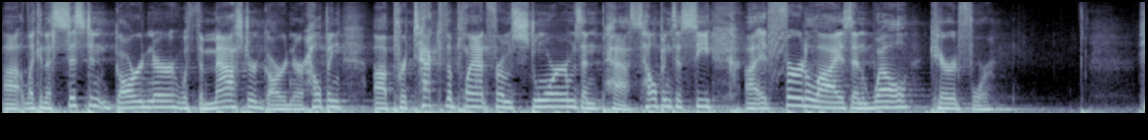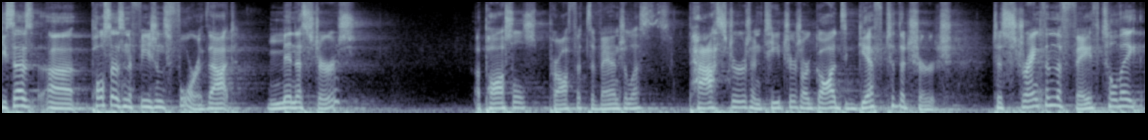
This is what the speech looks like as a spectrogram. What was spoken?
uh, like an assistant gardener with the master gardener, helping uh, protect the plant from storms and pests, helping to see uh, it fertilized and well cared for. He says, uh, Paul says in Ephesians 4 that ministers, apostles, prophets, evangelists, pastors, and teachers are God's gift to the church to strengthen the faith till they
